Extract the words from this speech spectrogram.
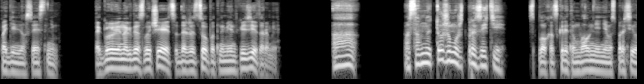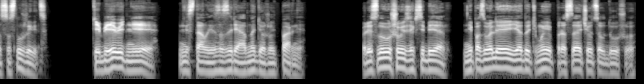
поделился я с ним. Такое иногда случается даже с опытными инквизиторами. «А... а со мной тоже может произойти?» — с плохо скрытым волнением спросил сослуживец. «Тебе виднее», — не стал я зазря обнадеживать парня. «Прислушивайся к себе, не позволяй яду тьмы просачиваться в душу,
